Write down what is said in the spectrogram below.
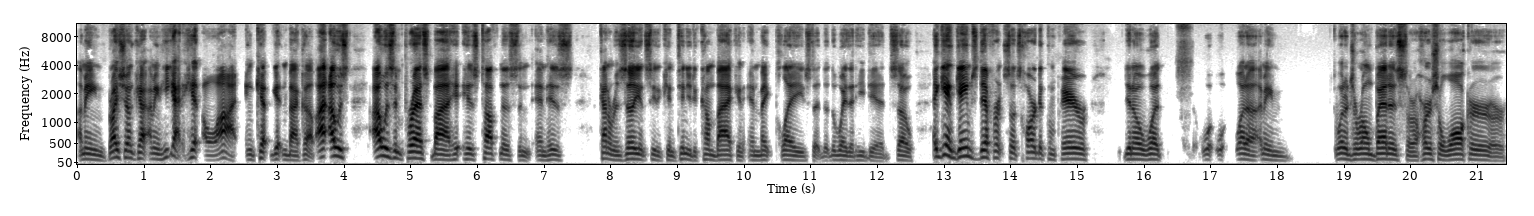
I mean, Bryce Young. I mean, he got hit a lot and kept getting back up. I, I was. I was impressed by his toughness and and his kind of resiliency to continue to come back and, and make plays the, the, the way that he did. So again, game's different, so it's hard to compare. You know what what what uh, I mean, what a Jerome Bettis or a Herschel Walker or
